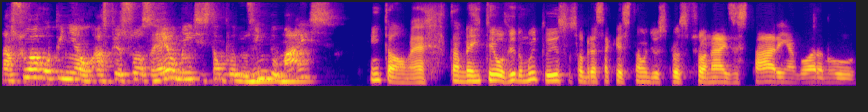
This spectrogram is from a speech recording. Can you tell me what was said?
Na sua opinião, as pessoas realmente estão produzindo mais? Então, é, também tenho ouvido muito isso sobre essa questão de os profissionais estarem agora no,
